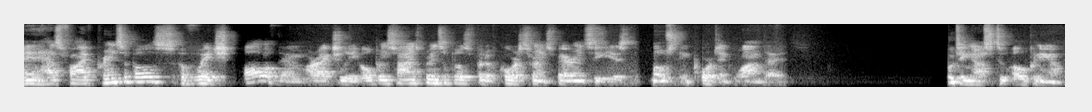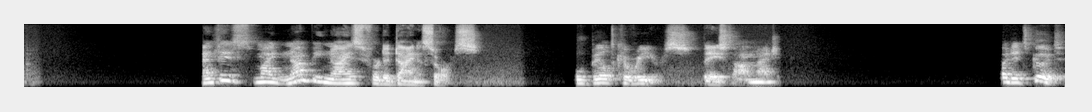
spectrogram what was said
And it has five principles, of which all of them are actually open science principles, but of course, transparency is the most important one that is putting us to opening up. And this might not be nice for the dinosaurs who build careers based on magic. But it's good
